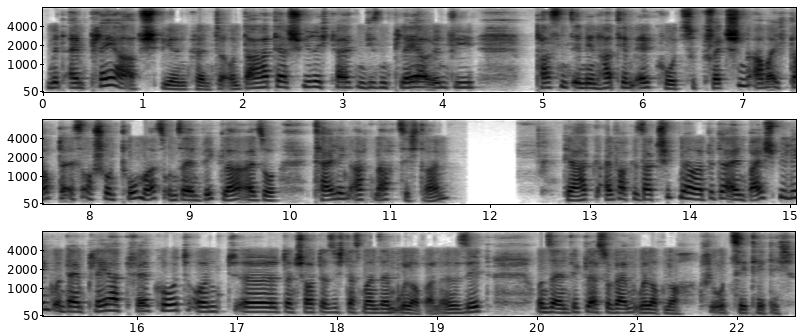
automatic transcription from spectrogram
mit einem Player abspielen könnte. Und da hat er Schwierigkeiten, diesen Player irgendwie passend in den HTML-Code zu quetschen. Aber ich glaube, da ist auch schon Thomas, unser Entwickler, also Tiling88 dran. Der hat einfach gesagt, schick mir mal bitte einen Beispiellink und deinen Player-Quellcode und äh, dann schaut er sich das mal in seinem Urlaub an. Also seht, unser Entwickler ist sogar im Urlaub noch für OC tätig.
